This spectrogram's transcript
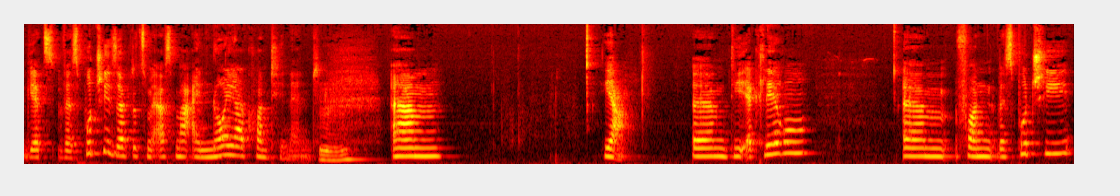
jetzt Vespucci sagte zum ersten Mal ein neuer Kontinent. Ähm, ja, ähm, die Erklärung ähm, von Vespucci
